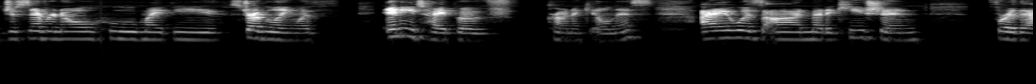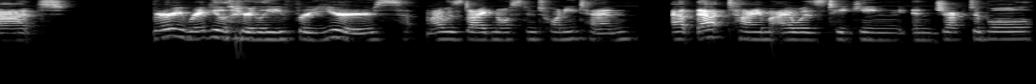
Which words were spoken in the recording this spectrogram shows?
just never know who might be struggling with any type of chronic illness. I was on medication for that very regularly for years. I was diagnosed in 2010. At that time, I was taking injectable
